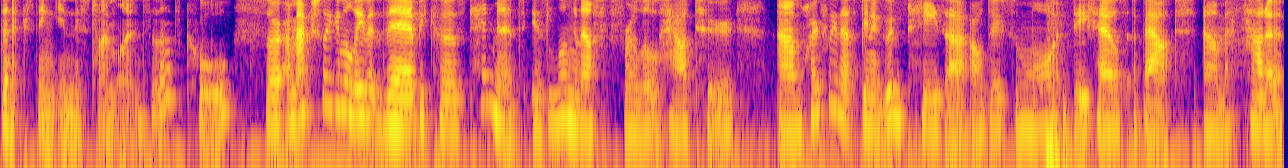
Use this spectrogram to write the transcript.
the next thing in this timeline. So that's cool. So I'm actually going to leave it there because 10 minutes is long enough for a little how to. Um, hopefully that's been a good teaser. I'll do some more details about um, how to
